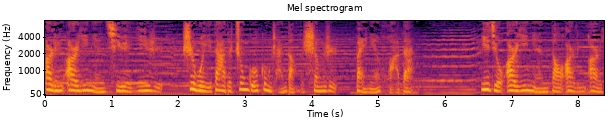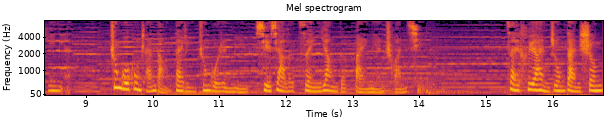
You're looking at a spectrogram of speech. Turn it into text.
二零二一年七月一日是伟大的中国共产党的生日，百年华诞。一九二一年到二零二一年，中国共产党带领中国人民写下了怎样的百年传奇？在黑暗中诞生，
